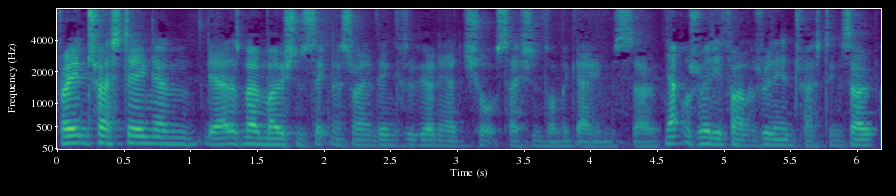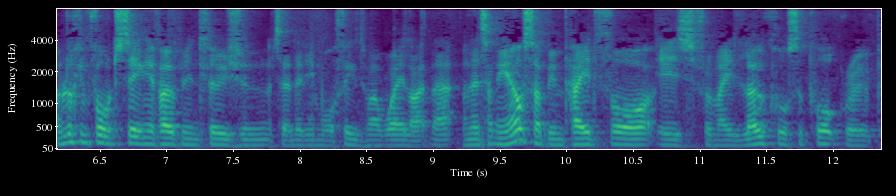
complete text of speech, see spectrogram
very interesting and yeah there's no motion sickness or anything because we only had short sessions on the games so that was really fun it was really interesting. So i'm looking forward to seeing if open inclusion send any more things my way like that. And then something else i've been paid for is from a local support group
